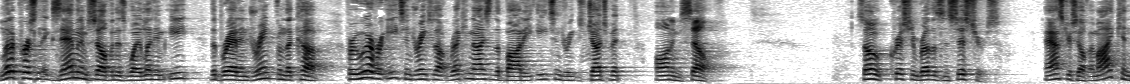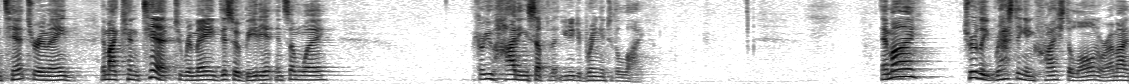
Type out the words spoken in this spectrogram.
Let a person examine himself in this way. Let him eat the bread and drink from the cup. For whoever eats and drinks without recognizing the body eats and drinks judgment on himself. So, Christian brothers and sisters, ask yourself, am I content to remain am I content to remain disobedient in some way? Like, are you hiding something that you need to bring into the light? Am I truly resting in Christ alone, or am I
